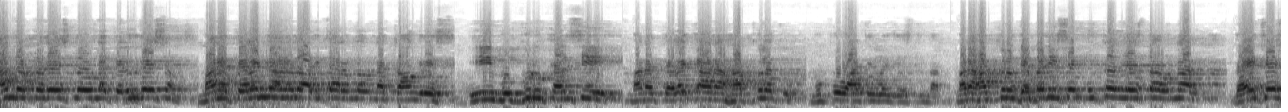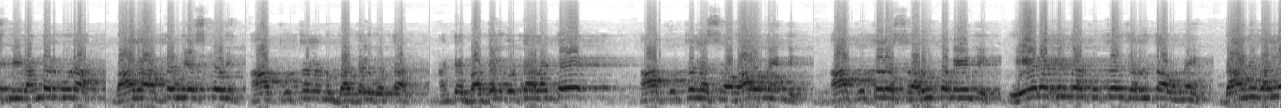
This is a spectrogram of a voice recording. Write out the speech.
ఆంధ్రప్రదేశ్లో ఉన్న తెలుగుదేశం మన తెలంగాణలో అధికారంలో ఉన్న కాంగ్రెస్ ఈ ముగ్గురు కలిసి మన తెలంగాణ హక్కులకు ముప్పు వాటిల్లో చేస్తున్నారు. మన హక్కులు దెబ్బతీసే కుట్రలు చేస్తా ఉన్నారు. దయచేసి మీరందరూ కూడా బాగా అర్థం చేసుకొని ఆ కుట్రలను బద్దలు కొట్టాలి. అంటే బద్దలు కొట్టాలంటే ఆ కుట్రల స్వభావం ఏంటి? ఆ కుట్రల స్వరూపం ఏంటి? ఏ రకంగా కుట్రలు జరుగుతా ఉన్నాయి? దానివల్ల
